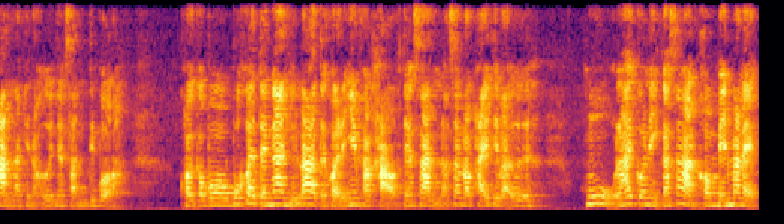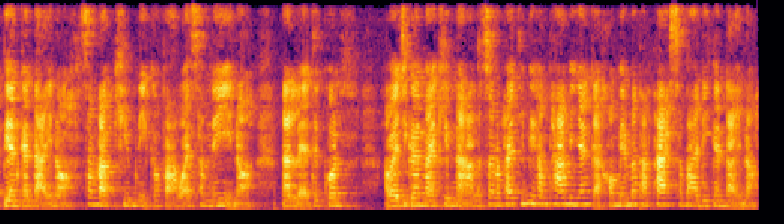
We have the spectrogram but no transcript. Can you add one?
มันนะพี่น้องเออจังซั่นติบ่ข่อยก็บ่บ่เคยแต่งงานอยู่ล้วแต่ข่อยได้ยินข่าวๆจังซั่นเนาะสำหรับไผที่ว่าเออฮู้หลายกว่นี้ก็สามารถคอมเมนต์มาแลกเปลี่ยนกันได้เนาะสำหรับคลิปนี้ก็ฝากไว้ซ้ำนี้เนาะนั่นแหละทุกคนเอาไว้เจอกันใหม่คลิปหน้าแล้วสำหรับใครที่มีคำถามมียังก็คอมเมนต์มาทักทายสบายดีกันได้เนาะ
